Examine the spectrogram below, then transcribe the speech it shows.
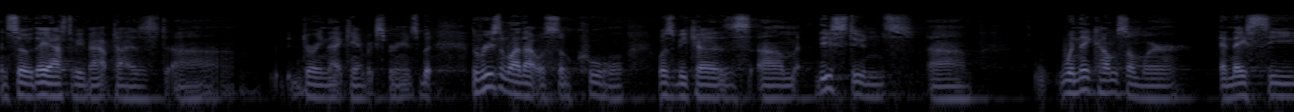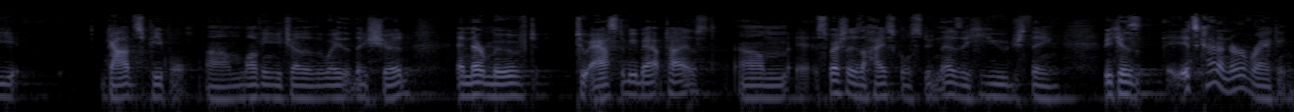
And so they asked to be baptized uh, during that camp experience. But the reason why that was so cool was because um, these students, um, when they come somewhere and they see God's people um, loving each other the way that they should, and they're moved to ask to be baptized, um, especially as a high school student, that is a huge thing because it's kind of nerve wracking.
